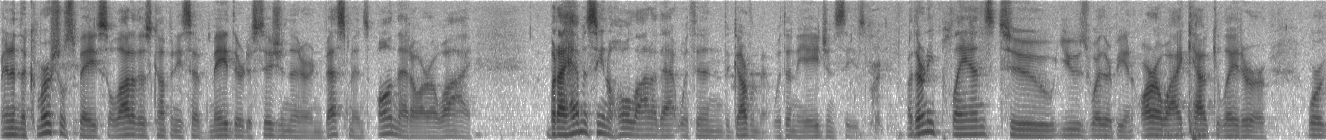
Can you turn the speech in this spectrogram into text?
And in the commercial space, a lot of those companies have made their decision and their investments on that ROI. But I haven't seen a whole lot of that within the government, within the agencies. Are there any plans to use whether it be an ROI calculator or, or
